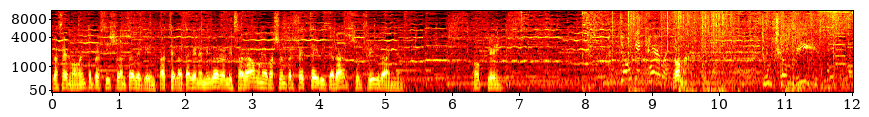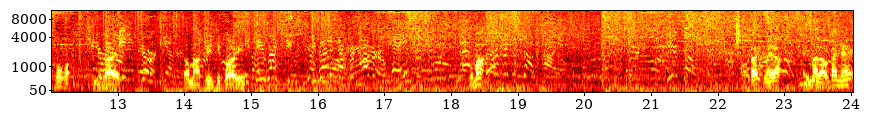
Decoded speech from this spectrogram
En el momento preciso antes de que impacte el ataque enemigo, realizará una evasión perfecta y evitará sufrir daño. Ok. Toma. Si me Toma, crítico ahí. Toma. Ay, que me da. Ahí me ha dado caña, eh.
